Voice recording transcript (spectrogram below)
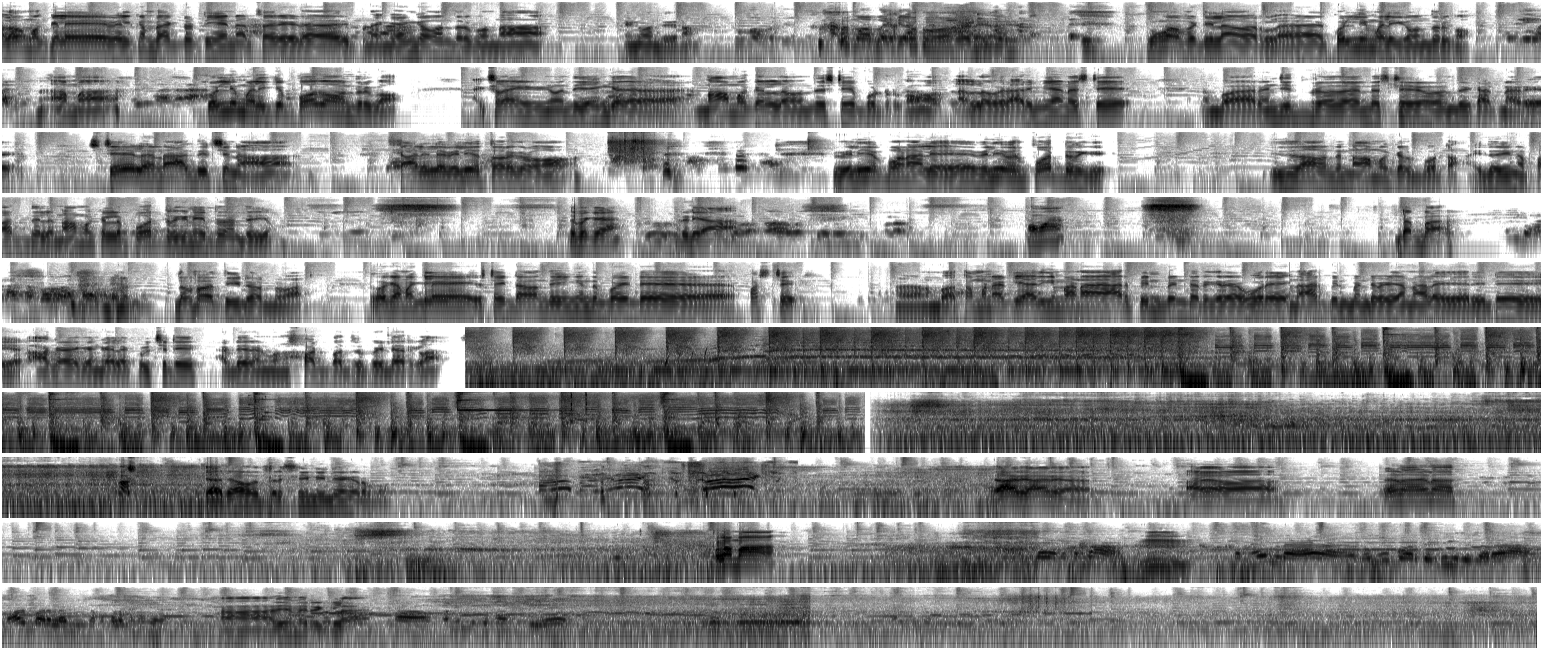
Hello மக்களே. Welcome back to TN நாட் சாரிடர் இப்போ நாங்கள் எங்கே வந்திருக்கோம்னா எங்கே வந்துக்கிறோம் பூமாப்பட்டிலாம் வரல. கொல்லிமலைக்கு வந்திருக்கோம். ஆமாம் கொல்லிமலைக்கு போக வந்திருக்கோம். ஆக்சுவலாக இங்கே வந்து எங்கே நாமக்கல்லில் வந்து ஸ்டே போட்டிருக்கோம். நல்ல ஒரு அருமையான ஸ்டே நம்ம ரஞ்சித் ப்ரோ தான் இந்த ஸ்டேவை வந்து காட்டினாரு. ஸ்டேல என்ன அதிர்ச்சின்னா காலையில் வெளியே திறக்கிறோம். வெளியே போனாலே வெளியே ஒரு போர்ட் இருக்கு. இதுதான் வந்து நாமக்கல் போர்ட்டான் இது வரைக்கும் நான் பார்த்தது இல்லை நாமக்கல்ல போர்ட் இருக்குன்னு இப்போ தான் தெரியும் இப்போக்கே ரெடியா ஆமா. டப்பா. டப்பா தூக்கிட்டு வரணுமா? ஓகே மக்களே ஸ்ட்ரைட்டாக வந்து இங்கேருந்து போயிட்டு ஃபஸ்ட்டு நம்ம தமிழ்நாட்டிலேயே அதிகமான ஏர்பின் பெண்ட் இருக்கிற ஊரே இந்த ஏர்பின் பெண்ட் வழியாக மேலே ஏறிட்டு ஆகாய கங்கையில் குளிச்சுட்டு அப்படியே ரெண்டு மூணு ஸ்பாட் பார்த்துட்டு போயிட்டே இருக்கலாம். யாரையா ஒருத்தர் சீனினே கிடப்போம். யார் யார்? ஆயாவா ஏண்ணா ஏண்ணா போலாமா? ம். வெளியே போறது எப்படி இருக்குது சார் வால்பாறையில் இருந்து நம்ம கிளம்புனாங்க ஆ அதே மாதிரி இருக்குல்ல?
